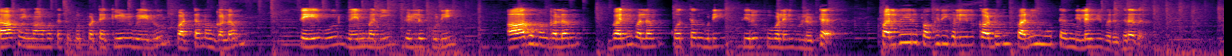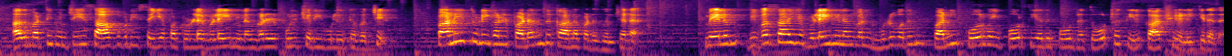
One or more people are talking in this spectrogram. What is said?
நாகை மாவட்டத்துக்குட்பட்ட கீழ்வேலூர் பட்டமங்கலம் தேவூர் வெண்மணி கிள்ளுக்குடி ஆதமங்கலம் வலிவலம் கொத்தங்குடி திருக்குவளை உள்ளிட்ட பல்வேறு பகுதிகளில் கடும் பனிமூட்டம் நிலவி வருகிறது. அது மட்டுமின்றி சாகுபடி செய்யப்பட்டுள்ள விளைநிலங்கள் புல்செடி உள்ளிட்டவற்றில் பனித்துளிகள் படர்ந்து காணப்படுகின்றன. மேலும் விவசாய விளைநிலங்கள் முழுவதும் பனி போர்வை போர்த்தியது போன்ற தோற்றத்தில் காட்சியளிக்கிறது.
